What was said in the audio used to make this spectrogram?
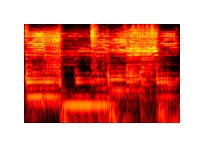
Thank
